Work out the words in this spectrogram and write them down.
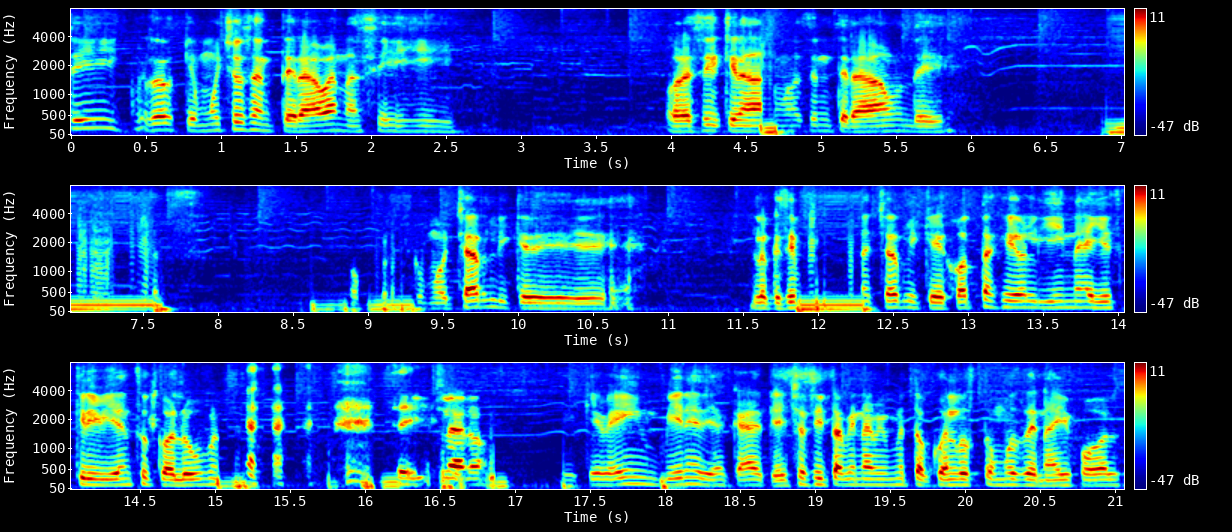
Sí, que muchos se enteraban así, ahora sí que nada más se enteraban de... Como Charlie que lo que siempre a Charlie, que J.G. Olguina y escribía en su columna. sí, claro. Y que Bane viene de acá. De hecho, sí, también a mí me tocó en los tomos de Nightfall.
